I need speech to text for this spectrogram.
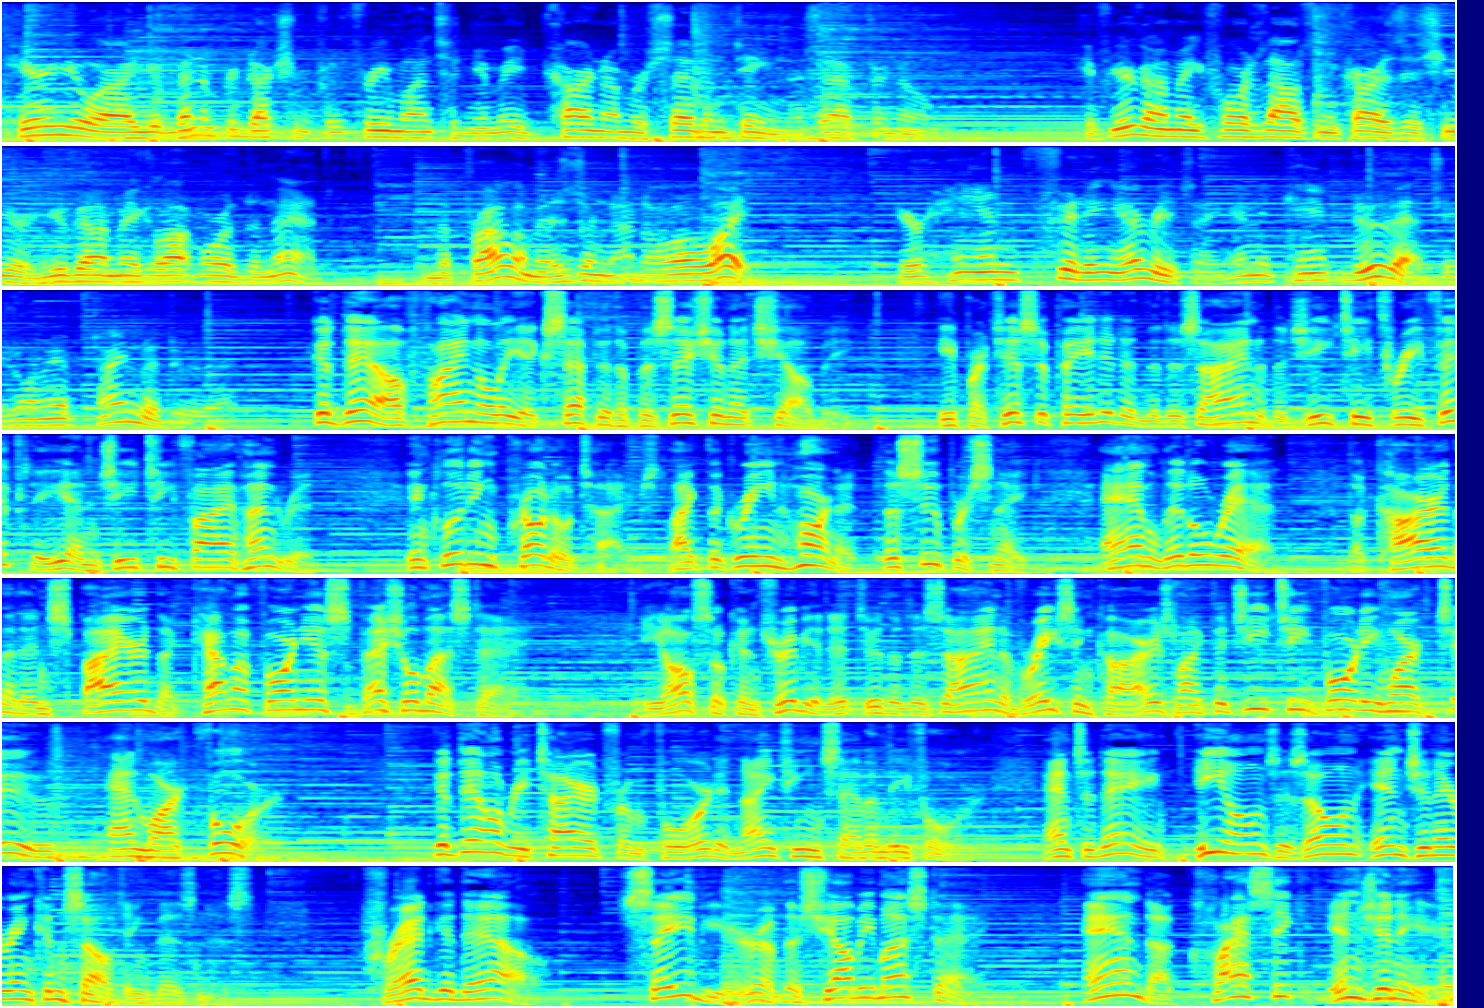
Here you are, you've been in production for three months and you made car number 17 this afternoon. If you're going to make 4,000 cars this year, you've got to make a lot more than that. And the problem is they're not all alike. You're hand fitting everything, and you can't do that. So you don't have time to do that. Goodell finally accepted a position at Shelby. He participated in the design of the GT350 and GT500, including prototypes like the Green Hornet, the Super Snake, and Little Red, the car that inspired the California Special Mustang. He also contributed to the design of racing cars like the GT40 Mark II and Mark IV. Goodell retired from Ford in 1974, and today he owns his own engineering consulting business. Fred Goodell, savior of the Shelby Mustang, and a classic engineer.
